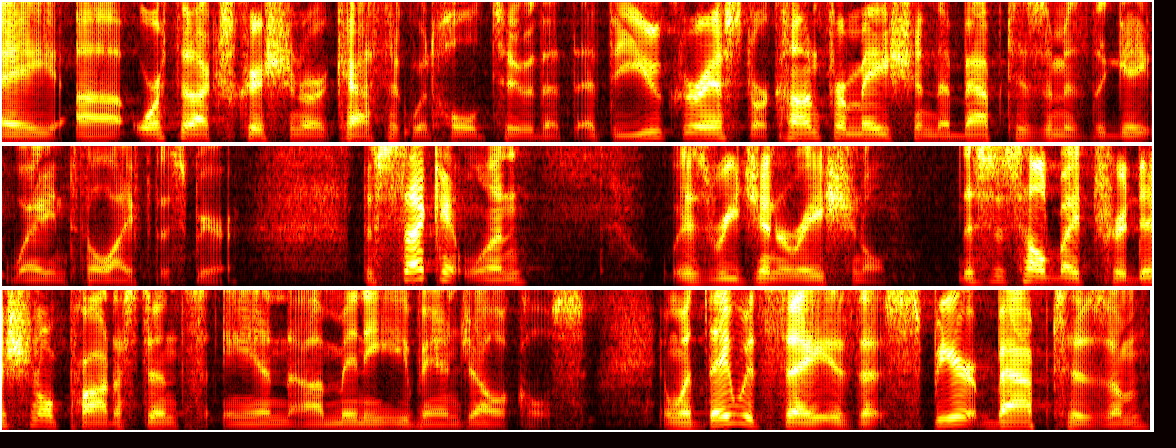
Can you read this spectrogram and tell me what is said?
a uh, Orthodox Christian or a Catholic would hold to that at the Eucharist or confirmation, that baptism is the gateway into the life of the Spirit. The second one is regenerational. This is held by traditional Protestants and uh, many evangelicals. And what they would say is that Spirit baptism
